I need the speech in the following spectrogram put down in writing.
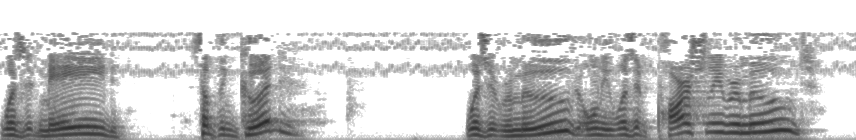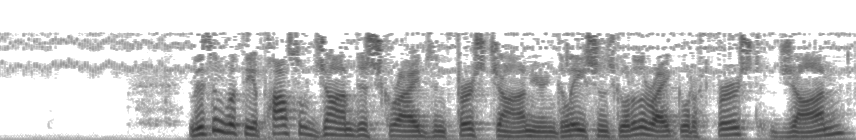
Was it made something good? Was it removed? Only was it partially removed? Listen what the apostle John describes in 1 John. You're in Galatians. Go to the right. Go to 1 John.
